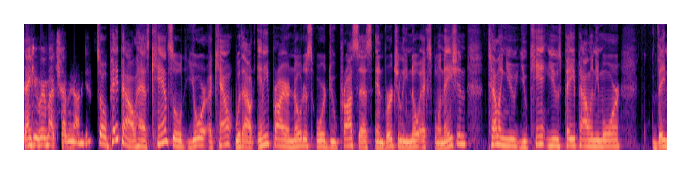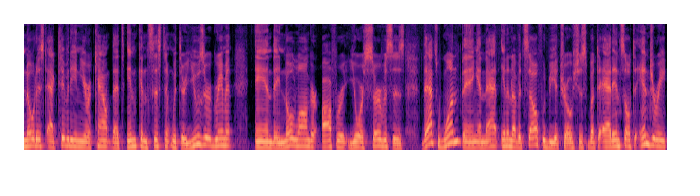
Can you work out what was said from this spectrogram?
Thank you very much for having me on again. So, PayPal has canceled your account without any prior notice or due process and virtually no explanation, telling you you can't use PayPal anymore they noticed activity in your account that's inconsistent with their user agreement and they no longer offer your services. That's one thing, and that in and of itself would be atrocious. But to add insult to injury,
